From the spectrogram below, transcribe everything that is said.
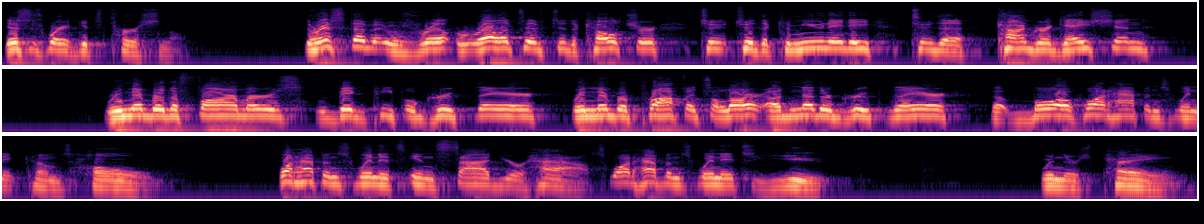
This is where it gets personal. The rest of it was re- relative to the culture, to, to the community, to the congregation. Remember the farmers, big people group there. Remember prophets, another group there. But boy, what happens when it comes home? What happens when it's inside your house? What happens when it's you? When there's pain,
